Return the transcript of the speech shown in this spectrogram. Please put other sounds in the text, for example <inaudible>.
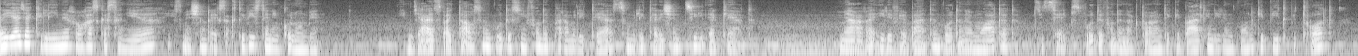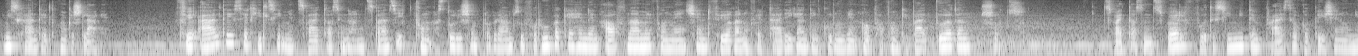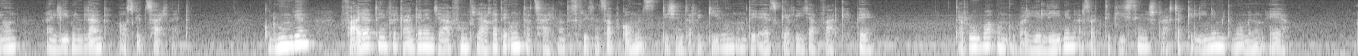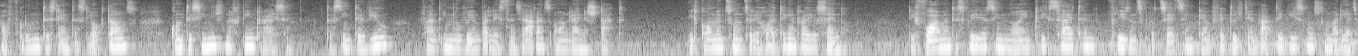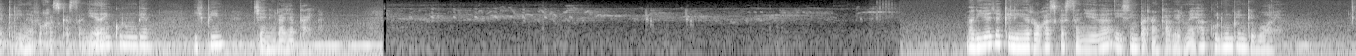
María Jacqueline Rojas Castañeda ist Menschenrechtsaktivistin in Kolumbien. Im Jahr 2000 wurde sie von den Paramilitärs zum militärischen Ziel erklärt. Mehrere ihrer Verbannten wurden ermordet, sie selbst wurde von den Akteuren der Gewalt in ihrem Wohngebiet bedroht, misshandelt und geschlagen. Für all dies erhielt sie im 2021 vom asturischen Programm zur vorübergehenden Aufnahme von Menschen, Führern und Verteidigern, die in Kolumbien Opfer von Gewalt wurden, Schutz. 2012 wurde sie mit dem Preis der Europäischen Union ein Leben lang ausgezeichnet. Kolumbien feierte im vergangenen Jahr fünf Jahre der Unterzeichnung des Friedensabkommens zwischen der Regierung und der Erzguerilla FARC-EP. Darüber und über ihr Leben als Aktivistin sprach Jacqueline mit Women on Air. Aufgrund des ländlichen Lockdowns konnte sie nicht nach Wien reisen. Das Interview fand im November letzten Jahres online statt. Willkommen zu unserer heutigen Radiosendung. Die Formen des Friedens in neuen Kriegszeiten, Friedensprozesse und Kämpfe durch den Aktivismus von Maria Jacqueline Rojas Castañeda in Kolumbien. Ich bin Jenny Raya Paina. María Jacqueline Rojas Castañeda ist in Barranca Bermeja, Kolumbien geboren.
